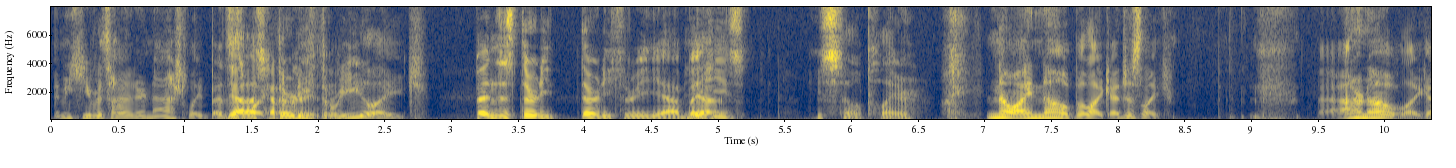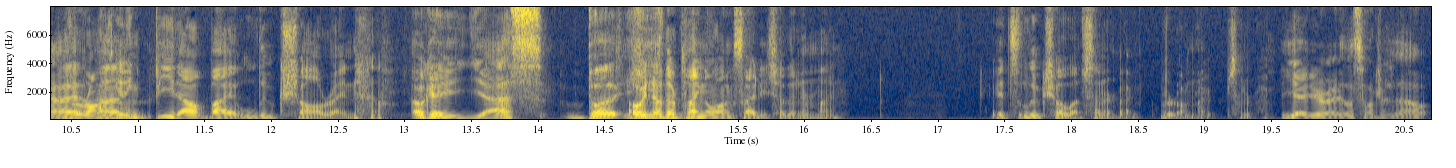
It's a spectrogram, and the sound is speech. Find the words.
and he retired internationally. Benz Yeah, is that's what, crazy. 33? Like, Benz is 30, 33, yeah, but Yeah. he's he's still a player. No, I know, but like, I just like, I don't know, like, I. Varane's I'm- getting beat out by Luke Shaw right now. Okay, yes, but Oh wait, no, they're playing alongside each other. Never mind. It's Luke Shaw left center back, Varane right center back. yeah, you're right. Lisandro's out,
